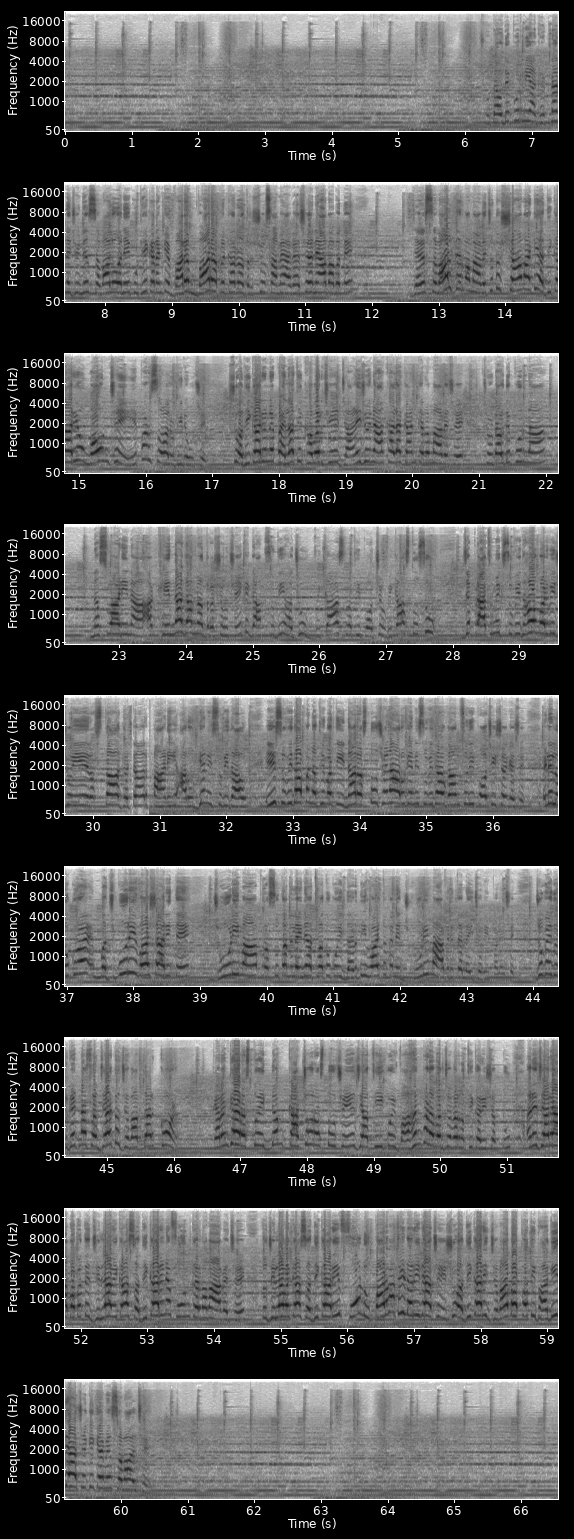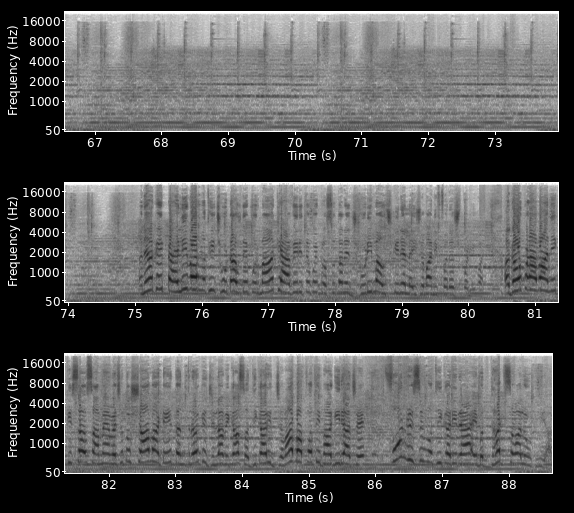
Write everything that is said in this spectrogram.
છોટાઉદેપુરની આ ઘટનાને જોઈને સવાલો અનેક ઉઠે કારણ કે વારંવાર આ પ્રકારના દ્રશ્યો સામે આવ્યા છે અને આ બાબતે જ્યારે સવાલ કરવામાં આવે છે તો શા માટે અધિકારીઓ મૌન છે? એ પણ સવાલ ઉઠી રહ્યો છે. શું અધિકારીઓને પહેલાથી ખબર છે? જાણી જોઈને આ ખાડા કાંડ કરવામાં આવે છે. છોટાઉદેપુરના નસવાડીના આ ખેંદા ગામના દ્રશ્યો છે કે ગામ સુધી હજુ વિકાસ નથી પહોંચ્યો. વિકાસ તો શું? જે પ્રાથમિક સુવિધાઓ મળવી જોઈએ રસ્તા, ગટર, પાણી, આરોગ્યની સુવિધાઓ, એ સુવિધા પણ નથી મળતી. ના રસ્તો છે, ના આરોગ્યની સુવિધાઓ ગામ સુધી પહોંચી શકે છે. એટલે લોકોએ મજબૂરી વશ આ રીતે જોડીમાં પ્રસૂતાને લઈને અથવા તો કોઈ દર્દી હોય તો તેને જોડીમાં આવી રીતે લઈ જવી પડે છે. જો કોઈ દુર્ઘટના સર્જાય તો જવાબદાર કોણ? કારણ કે આ રસ્તો એકદમ કાચો રસ્તો છે, જ્યાંથી કોઈ વાહન પણ અવરજવર નથી કરી શકતું. અને જ્યારે આ બાબતે જિલ્લા વિકાસ અધિકારીને ફોન કરવામાં આવે છે, તો જિલ્લા વિકાસ અધિકારી ફોન ઉપાડવાથી ડરી રહ્યા છે. શું અધિકારી જવાબ આપવાથી ભાગી રહ્યા છે કે કેમ એ સવાલ છે? અને આ કઈ પહેલી વાર નથી છોટાઉદેપુરમાં કે આવી રીતે કોઈ પ્રસ્તુતાને જોડીમાં ઉચકીને લઈ જવાની ફરજ પડી હોય. અગાઉ પણ આવા અનેક કિસ્સાઓ સામે આવે છે, તો શા માટે તંત્ર કે જિલ્લા વિકાસ અધિકારી જવાબ આપવાથી ભાગી રહ્યા છે, ફોન રિસીવ નથી કરી રહ્યા, એ બધા જ સવાલો ઉઠી રહ્યા છે.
